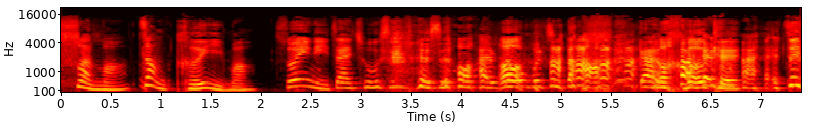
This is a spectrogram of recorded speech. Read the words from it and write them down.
算吗？这样可以吗？所以你在出生的时候还都不知道，赶快买。这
